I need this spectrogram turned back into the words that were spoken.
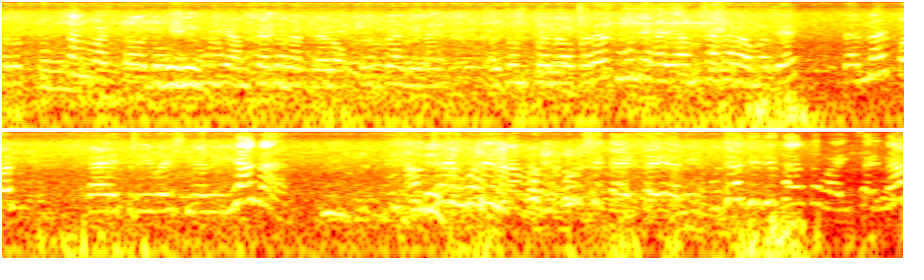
खरंच खूप छान वाटतं. दोन्ही मुली आमच्या घरातल्या डॉक्टर झालेल्या आहे अजून पण बऱ्याच मुली आहे आमच्या घरामध्ये. त्यांनाही पण गायत्री वैष्णवी ह्या ना आमच्या मुलींना भरपूर शिकायचं आहे आणि पूजा दिदीसारखं व्हायचंय ना?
